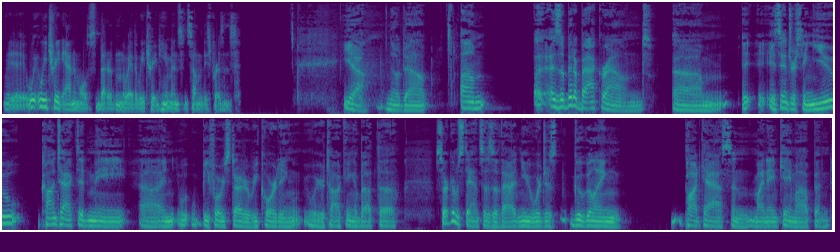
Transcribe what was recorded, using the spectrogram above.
We, we treat animals better than the way that we treat humans in some of these prisons. Yeah, no doubt. Um, as a bit of background, um, it, it's interesting. You contacted me, uh, and before we started recording, we were talking about the circumstances of that, and you were just Googling podcasts, and my name came up, and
